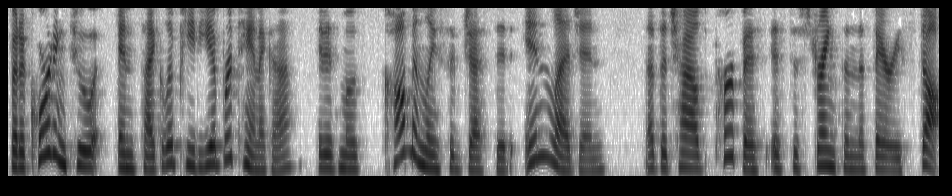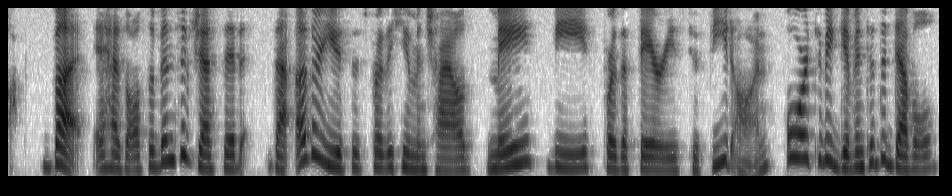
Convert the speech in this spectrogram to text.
but according to Encyclopedia Britannica, it is most commonly suggested in legend that the child's purpose is to strengthen the fairy stock. But it has also been suggested that other uses for the human child may be for the fairies to feed on, or to be given to the devil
